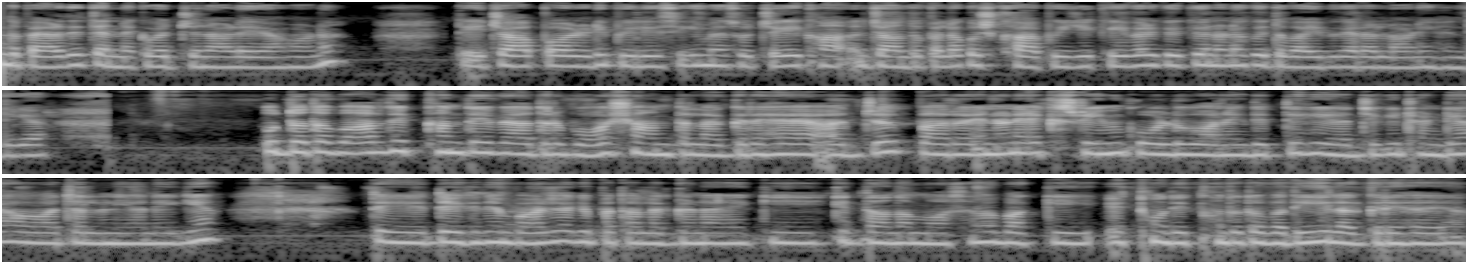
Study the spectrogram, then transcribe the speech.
ਦੁਪਹਿਰ ਦੇ 3:00 ਵਜਣ ਵਾਲੇ ਆ ਹੁਣ। ਤੇ ਚਾਹ ਆਪਾਂ ਆਲਰੇਡੀ ਪੀ ਲਈ ਸੀ ਮੈਂ ਸੋਚਿਆ ਕਿ ਖਾ- ਜਾਣ ਤੋਂ ਪਹਿਲਾਂ ਕੁਝ ਖਾ ਪੀ ਜੇ ਕਈ ਵਾਰ ਕਿਉਂਕਿ ਉਹਨਾਂ ਨੇ ਕੋਈ ਦਵਾਈ ਵਗੈਰਾ ਲਾਣੀ ਹੁੰਦੀ ਆ। ਉਦੋਂ ਤਾਂ ਬਾਹਰ ਦੇਖਣ ਤੇ ਵੈਦਰ ਬਹੁਤ ਸ਼ਾਂਤ ਲੱਗ ਰਿਹਾ ਹੈ ਅੱਜ ਪਰ ਇਹਨਾਂ ਨੇ ਐਕਸਟ੍ਰੀਮ ਕੋਲਡ ਵਾਰਨਿੰਗ ਦਿੱਤੀ ਹੋਈ ਅੱਜ ਕਿ ਠੰਡੀਆਂ ਹਵਾ ਚੱਲਣੀਆਂ ਨੇਗੀਆਂ। ਤੇ ਦੇਖਦੇ ਹਾਂ, ਬਾਹਰ ਜਾ ਕੇ ਪਤਾ ਲੱਗਣਾ ਹੈ ਕਿ ਕਿੱਦਾਂ ਦਾ ਮੌਸਮ ਹੈ। ਬਾਕੀ ਇੱਥੋਂ ਦੇਖਣ ਤੋਂ ਤਾਂ ਵਧੀਆ ਹੀ ਲੱਗ ਰਿਹਾ ਆ।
